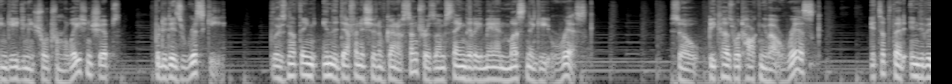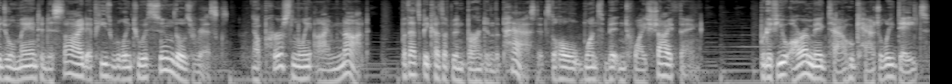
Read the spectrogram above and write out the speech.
engaging in short-term relationships, but it is risky there's nothing in the definition of gynocentrism saying that a man must negate risk. So, because we're talking about risk, it's up to that individual man to decide if he's willing to assume those risks. Now, personally, I'm not, but that's because I've been burned in the past. It's the whole once bitten, twice shy thing. But if you are a MGTOW who casually dates,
